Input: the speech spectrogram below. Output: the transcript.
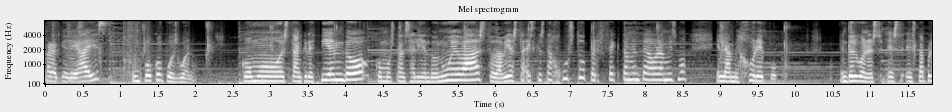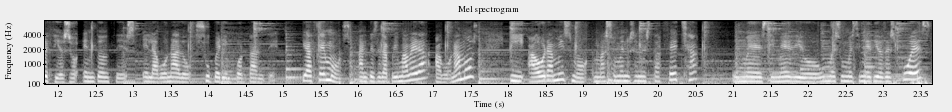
para que veáis un poco, pues bueno, cómo están creciendo, cómo están saliendo nuevas. Todavía está, es que está justo perfectamente ahora mismo en la mejor época. Entonces, bueno, está precioso. Entonces, el abonado, súper importante. ¿Qué hacemos? Antes de la primavera, abonamos y ahora mismo, más o menos en esta fecha, un mes y medio, un mes, un mes y medio después,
